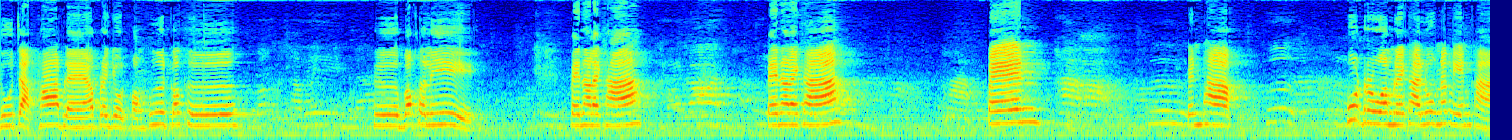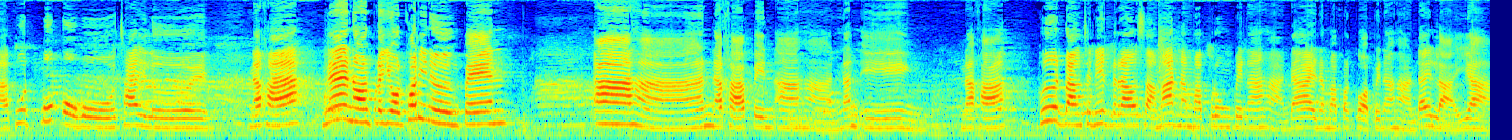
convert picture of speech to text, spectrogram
ดูจากภาพแล้วประโยชน์ของพืชก็คือ คือบล็อกโคลี่ เป็นอะไรคะ เป็นอะไรคะ เป็น เป็นผัก พูดรวมเลยค่ะลูกนักเรียนค่ะ พูดปุ๊บโอ้โห ใช่เลยนะคะ แน่นอนประโยชน์ข้อที่หนึ่งเป็นอาหารนะคะ เป็นอาหารนั่นเองนะคะ พืชบางชนิดเราสามารถนำมาปรุงเป็นอาหารได้นำมาประกอบเป็นอาหารได้หลายอย่าง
